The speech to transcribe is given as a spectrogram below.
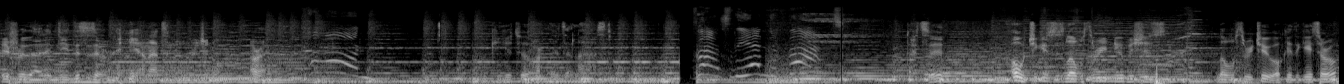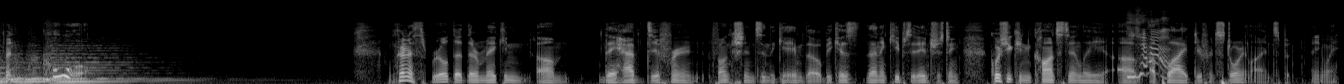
pay for that indeed. This is a yeah, that's an original. All right, we can get to the Heartlands at last. That's the end of that! That's it. Oh, Chigus is level three. Nubish is level three too. Okay, the gates are open. Cool. I'm kind of thrilled that they're making um they have different functions in the game though because then it keeps it interesting. Of course, you can constantly um, Yeah. apply different storylines, but anyway,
